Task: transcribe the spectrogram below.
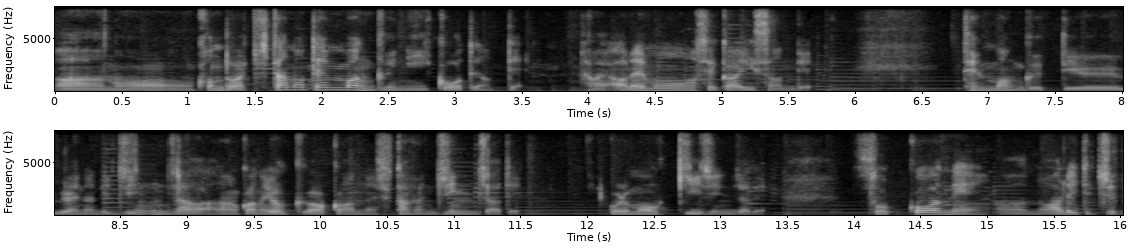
あのー、今度は北の天満宮に行こうってなって、はい、あれも世界遺産で、天満宮っていうぐらいなんで神社なのかなよくわかんないです。多分神社で。これも大きい神社で。そこはね、あの、歩いて10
